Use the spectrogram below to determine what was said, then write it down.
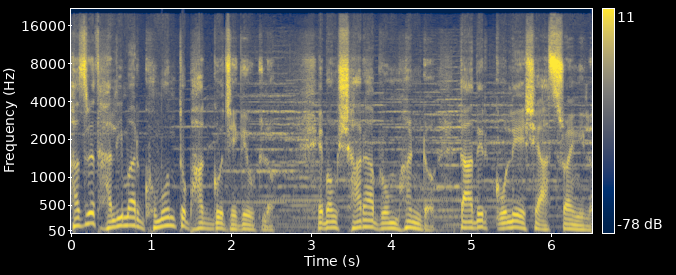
হজরত হালিমার ঘুমন্ত ভাগ্য জেগে উঠল। এবং সারা ব্রহ্মাণ্ড তাদের কোলে এসে আশ্রয় নিল।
